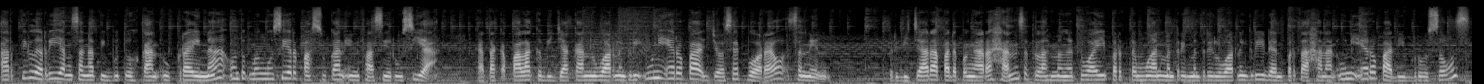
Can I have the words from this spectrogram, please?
artileri yang sangat dibutuhkan Ukraina untuk mengusir pasukan invasi Rusia, kata Kepala Kebijakan Luar Negeri Uni Eropa Joseph Borrell Senin. Berbicara pada pengarahan setelah mengetuai pertemuan Menteri-Menteri Luar Negeri dan Pertahanan Uni Eropa di Brussels,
